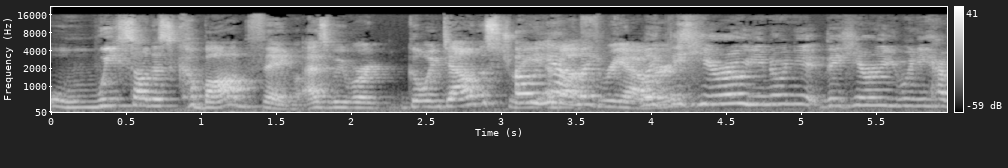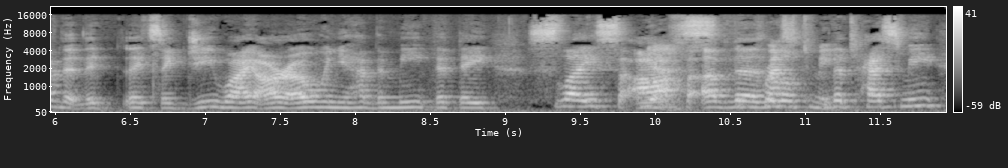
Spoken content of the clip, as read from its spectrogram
we saw this kebab thing as we were going down the street Oh yeah, like three hours. like the hero. You know when you the hero you when you have the, the it's like G Y R O when you have the meat that they slice off Yes, of the the, pressed little, meat. the pressed meat.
